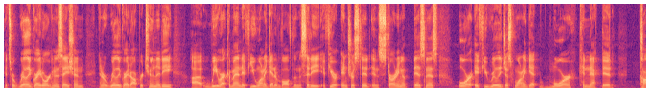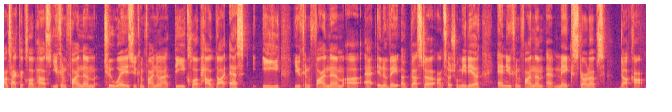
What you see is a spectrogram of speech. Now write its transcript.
It's a really great organization and a really great opportunity. Uh, we recommend if you want to get involved in the city, if you're interested in starting a business, or if you really just want to get more connected, contact the clubhouse. You can find them two ways. You can find them at theclubhou.se. You can find them uh, at Innovate Augusta on social media, and you can find them at makestartups.com.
